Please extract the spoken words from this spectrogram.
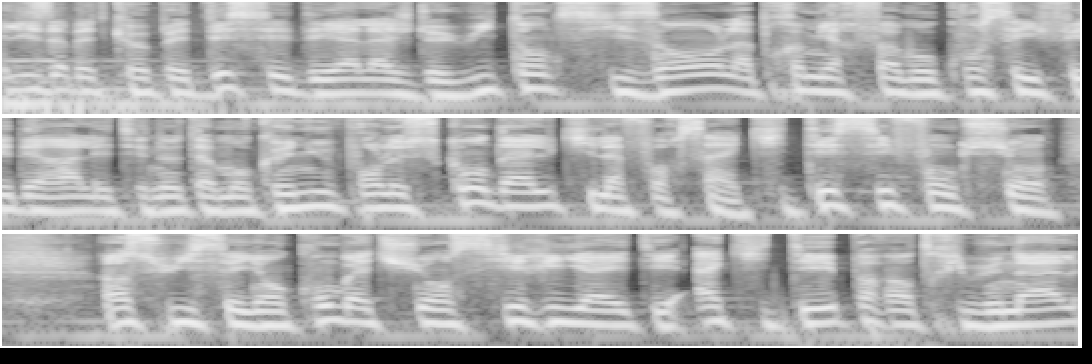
Elisabeth Kopp est décédée à l'âge de 86 ans. La première femme au Conseil fédéral était notamment connue pour le scandale qui l'a forcée à quitter ses fonctions. Un Suisse ayant combattu en Syrie a été acquitté par un tribunal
